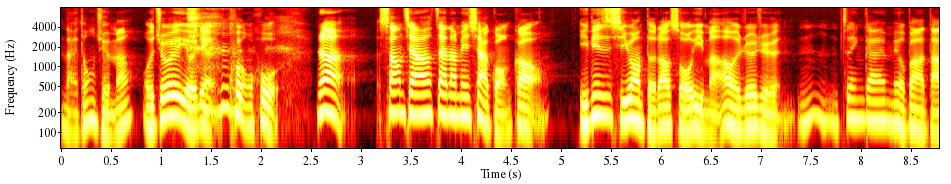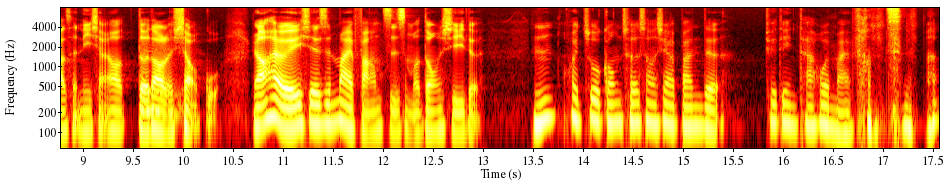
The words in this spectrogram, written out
奶冻卷吗？我就会有点困惑。那商家在那边下广告，一定是希望得到收益嘛？啊，我就会觉得，嗯，这应该没有办法达成你想要得到的嗯效果。然后还有一些是卖房子什么东西的，嗯，会坐公车上下班的，确定他会买房子吗？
